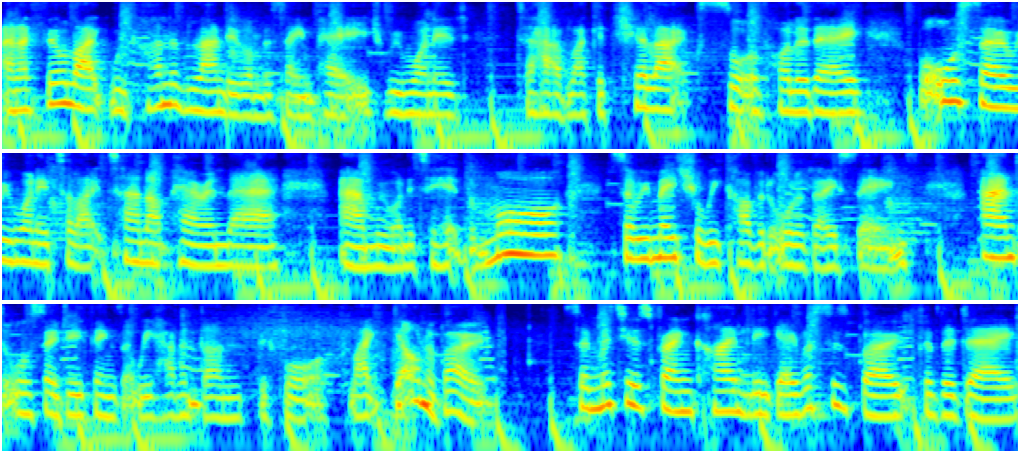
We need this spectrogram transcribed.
and I feel like we kind of landed on the same page. We wanted to have like a chillax sort of holiday, but also we wanted to like turn up here and there, and we wanted to hit the mall. So we made sure we covered all of those things and also do things that we haven't done before, like get on a boat. So Mutya's friend kindly gave us his boat for the day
